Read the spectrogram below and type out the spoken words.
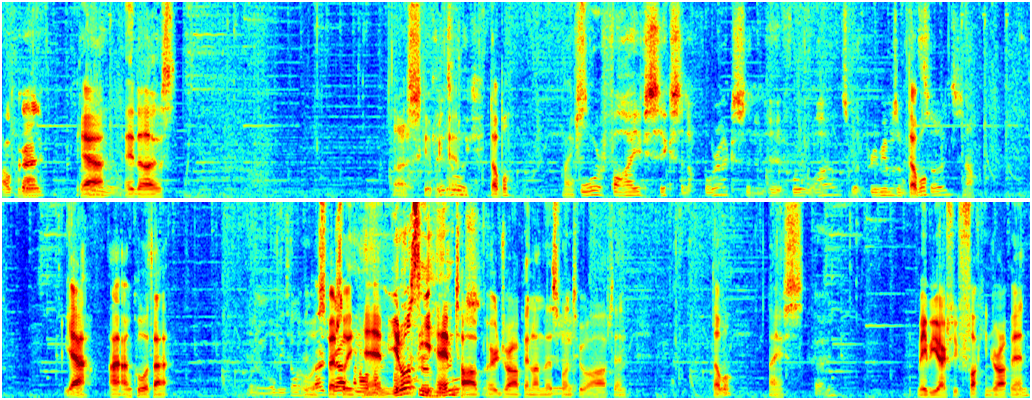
Okay. Yeah. Oh. It does. Alright, Let's skip again. like, Double. Nice. Four, five, six, and a 4x, and then hit four wilds with premiums on Double? both sides. No. Yeah. I, I'm cool with that. We'll be talking. Ooh, especially dropping all the him. You don't see him rules. top or drop in on this one too often. Double. Nice. Okay. Maybe you actually fucking drop in.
